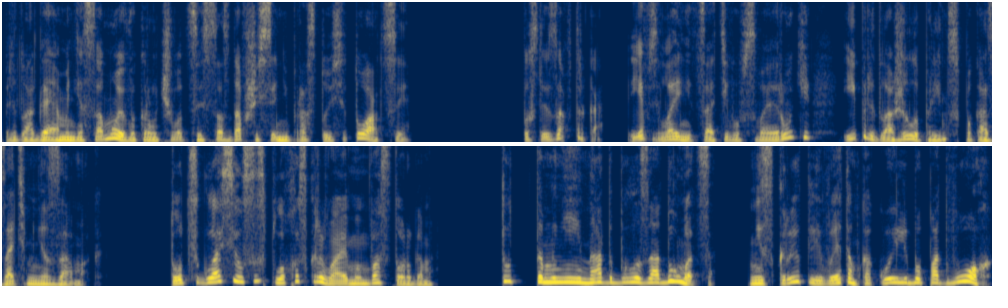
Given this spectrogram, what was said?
предлагая мне самой выкручиваться из создавшейся непростой ситуации. После завтрака я взяла инициативу в свои руки и предложила принцу показать мне замок. Тот согласился с плохо скрываемым восторгом. Тут-то мне и надо было задуматься, не скрыт ли в этом какой-либо подвох.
